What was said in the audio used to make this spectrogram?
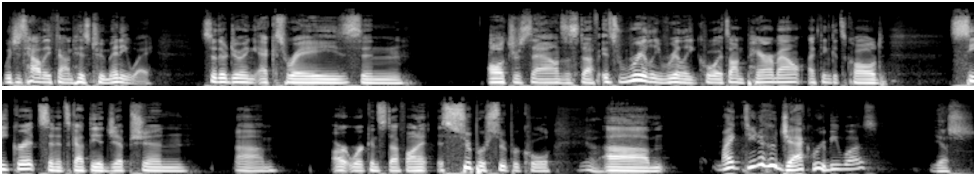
which is how they found his tomb anyway. So they're doing x-rays and ultrasounds and stuff. It's really really cool. It's on Paramount. I think it's called Secrets and it's got the Egyptian um, artwork and stuff on it. It's super super cool. Yeah. Um, Mike, do you know who Jack Ruby was? yes.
